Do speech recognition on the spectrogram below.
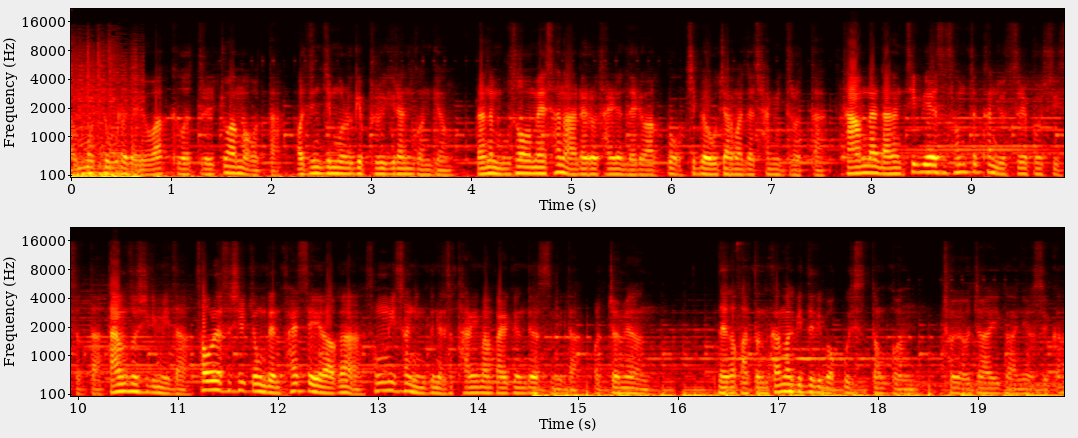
연못 쪽으로 내려와 그것들을 쪼아먹었다. 어딘지 모르게 불길한 광경. 나는 무서움에 산 아래로 달려 내려왔고 집에 오자마자 잠이 들었다. 다음날 나는 TV에서 섬뜩한 뉴스를 볼 수 있었다. 다음 소식입니다. 서울에서 실종된 8세 여아가 속리산 인근에서 다리만 발견되었습니다. 어쩌면 내가 봤던 까마귀들이 먹고 있었던 건 저 여자아이가 아니었을까?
